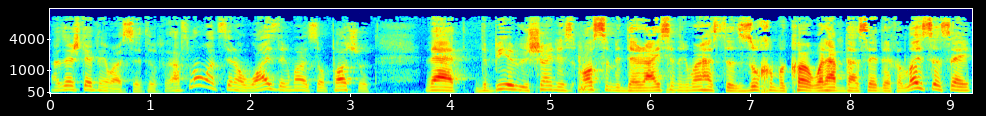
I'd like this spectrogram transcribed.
As I stated in the Gemara, Aflo wants to know why is the Gemara so pashut that the beer rishon is awesome in rice, and the Gemara has to zuchum a What happened to say the chaloisa say,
